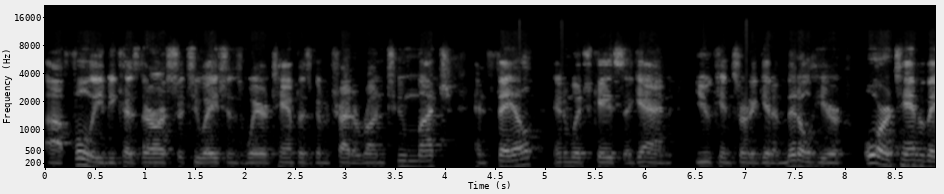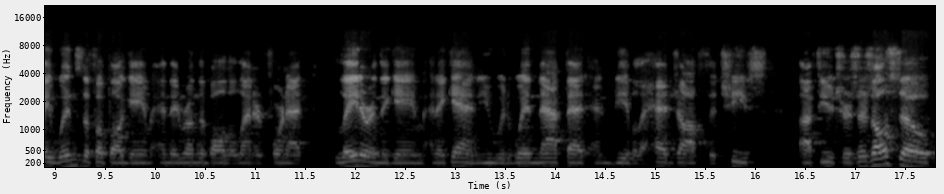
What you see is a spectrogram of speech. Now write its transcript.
uh, fully because there are situations where Tampa is going to try to run too much and fail, in which case, again, you can sort of get a middle here, or Tampa Bay wins the football game and they run the ball to Leonard Fournette later in the game. And again, you would win that bet and be able to hedge off the Chiefs uh, futures. There's also,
